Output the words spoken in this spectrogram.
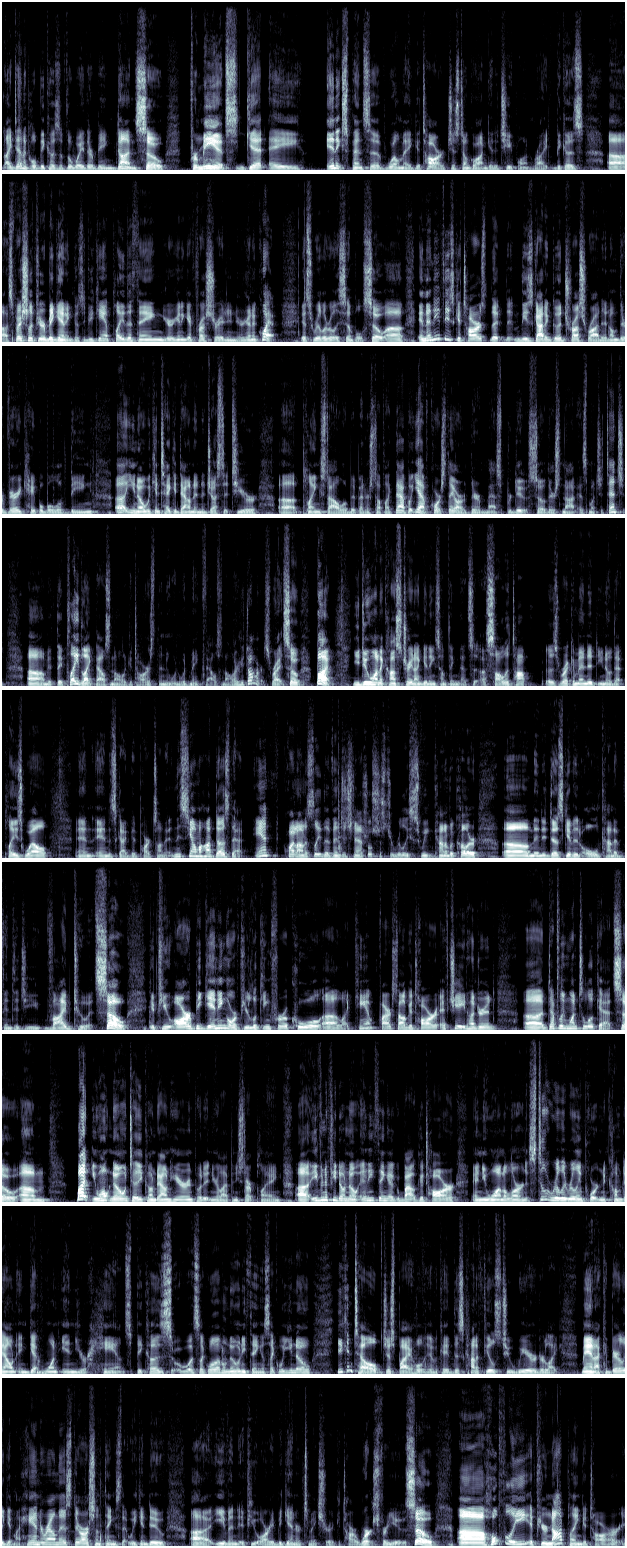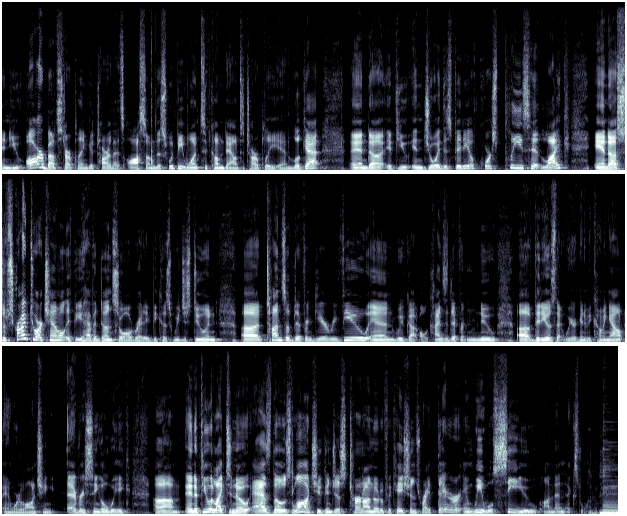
identical because of the way they're being done. So for me, it's get a inexpensive, well-made guitar. Just don't go out and get a cheap one, right? Because uh, especially if you're a beginning, because if you can't play the thing, you're going to get frustrated and you're going to quit. It's really, really simple. So, uh, in any of these guitars, that these got a good truss rod in them. They're very capable of being, uh, you know, we can take it down and adjust it to your uh, playing style a little bit better, stuff like that. But yeah, of course, they are they're mass produced, so there's not as much attention. Um, if they played like thousand dollar guitars, then no one would make thousand dollar guitars, right? So, but you do want to concentrate on getting something that's a solid top is recommended, you know, that plays well and, and it's got good parts on it. And this Yamaha does that. And quite honestly, the Vintage Natural is just a really sweet kind of a color, um, and it does give an old kind of vintagey vibe to it. So if you are beginning or if you're looking for a cool uh, like campfire style guitar, FG800, uh, definitely one to look at. So um, but you won't know until you come down here and put it in your lap and you start playing. Uh, even if you don't know anything about guitar and you want to learn, it's still really, really important to come down and get one in your hands because it's like, well, I don't know anything. It's like, well, you know, you can tell just by holding, it. okay, this kind of feels too weird or like, man, I can barely get my hand around this. There are some things that we can do, uh, even if you are a beginner, to make sure a guitar works for you. So uh, hopefully, if you're not playing guitar and you are about to start playing guitar, that's awesome. This would be one to come down to Tarpley and look at. And uh, if you enjoyed this video, of course, please hit like and uh, subscribe to our channel if you haven't done so already because we're just doing uh, tons of different gear review and we've got all kinds of different new uh, videos that we are going to be coming out and we're launching every single week. Um, and if you would like to know as those launch, you can just turn on notifications right there and we will see you on the next one.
